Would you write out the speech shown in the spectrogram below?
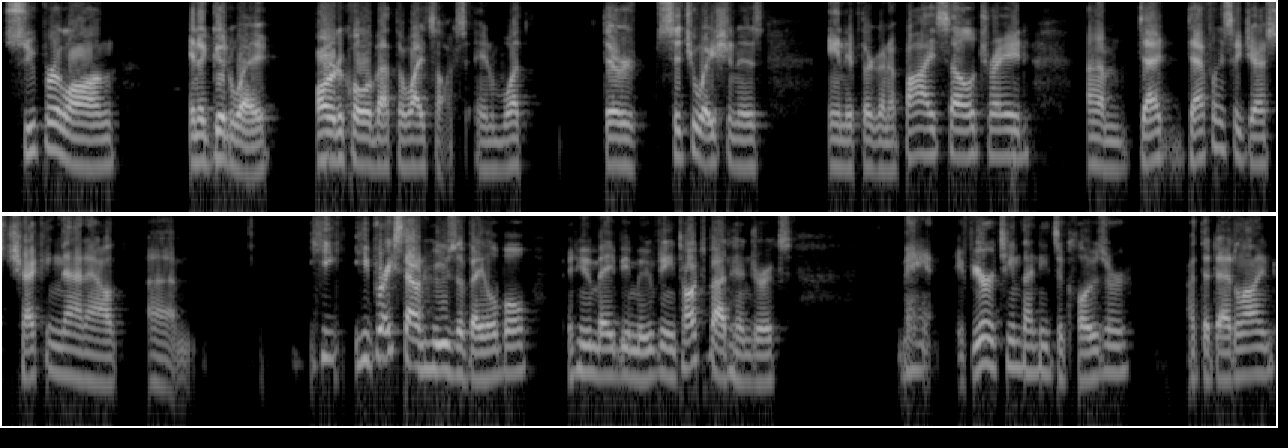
super long, in a good way, article about the White Sox and what their situation is and if they're going to buy, sell, trade um, de- definitely suggest checking that out. Um, he he breaks down who's available and who may be moving. He talked about Hendriks. Man, if you're a team that needs a closer at the deadline,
